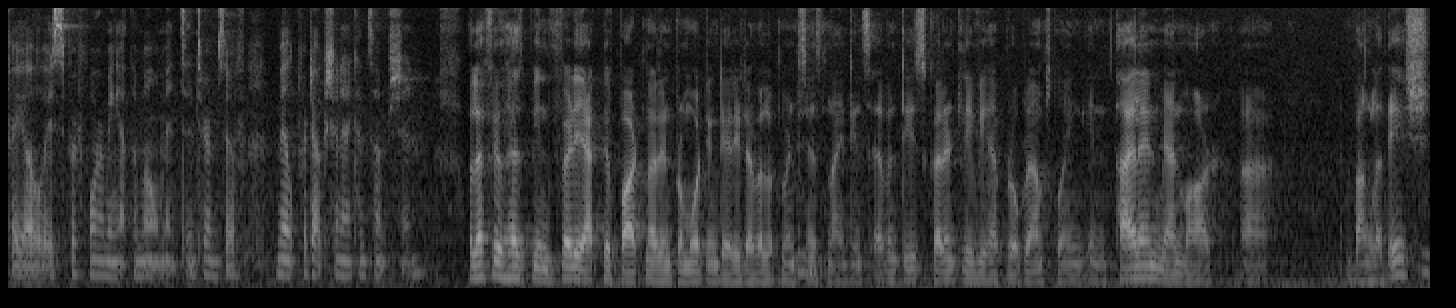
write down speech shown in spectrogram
FAO is performing at the moment in terms of milk production and consumption? Well, FAO has been very active partner in promoting dairy development mm -hmm. since 1970s. Currently, we have programs going in Thailand, Myanmar, uh, Bangladesh.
